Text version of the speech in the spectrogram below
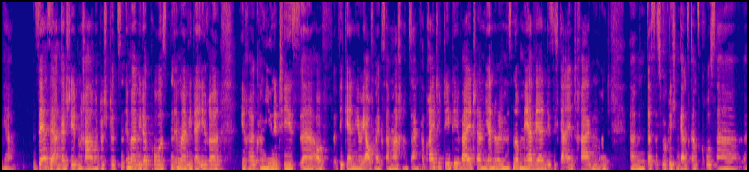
ja, sehr, sehr engagierten Rahmen unterstützen, immer wieder posten, immer wieder ihre, ihre Communities äh, auf Veganuary aufmerksam machen und sagen, verbreitet die Idee weiter im Januar, wir müssen noch mehr werden, die sich da eintragen. Und ähm, das ist wirklich ein ganz, ganz großer äh,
